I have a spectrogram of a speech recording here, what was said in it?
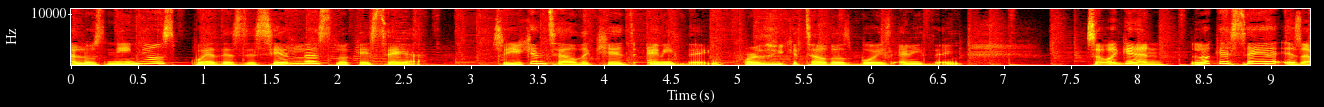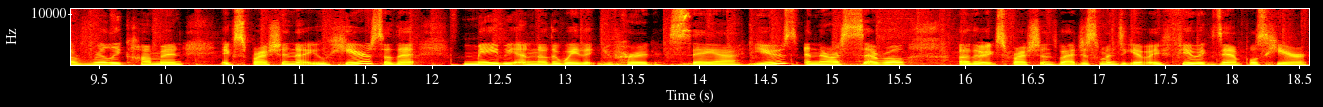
a los niños puedes decirles lo que sea. So you can tell the kids anything, or you could tell those boys anything. So again, lo que sea is a really common expression that you hear, so that may be another way that you've heard sea used. And there are several other expressions, but I just wanted to give a few examples here.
